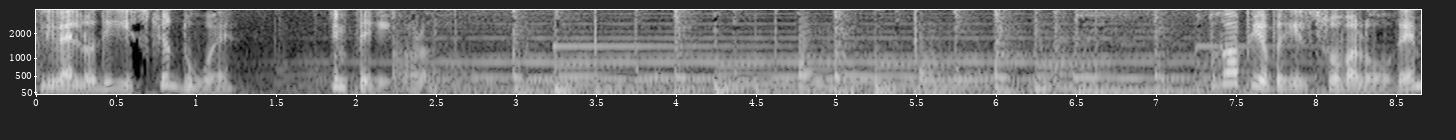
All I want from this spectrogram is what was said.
Livello di rischio 2 in pericolo. Proprio per il suo valore,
